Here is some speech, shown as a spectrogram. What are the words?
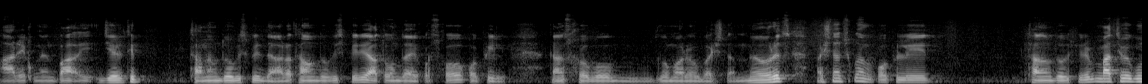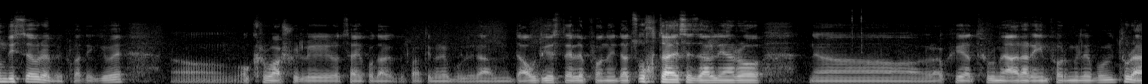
არ იყვნენ ჯერტი თანამდებობის პირი და არა თანამდებობის პირი რატო უნდა იყოს ხო ყოფილი განსხვავებულ მდგომარეობაში და მეორეც მაშინაც უკვე ყოფილი თანამდებობის პირები მათივე გუნდის წევრები თქვა იგივე ოქროაშვილი როცა იყო და პატიმრებული რა დაუდგეს ტელეფონი და წუხდა ესე ძალიან რომ რა ქვია თურმე არ არის ინფორმირებული. თუ რა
